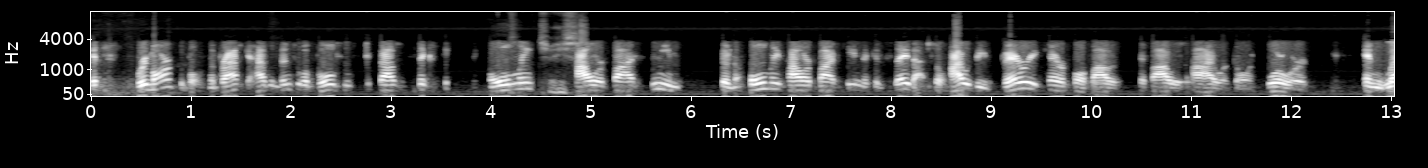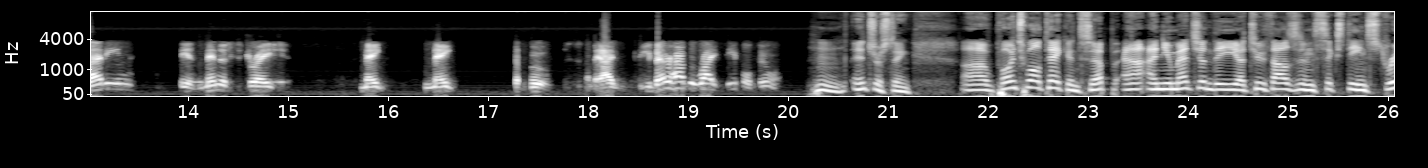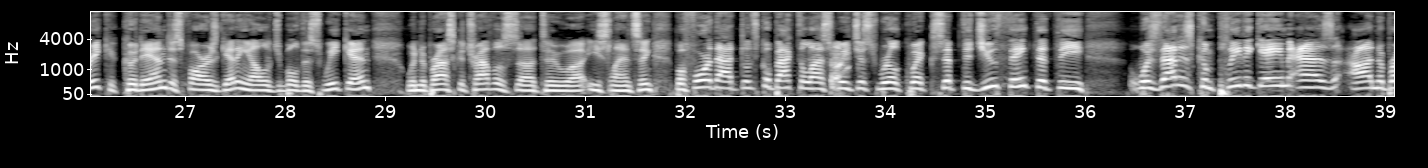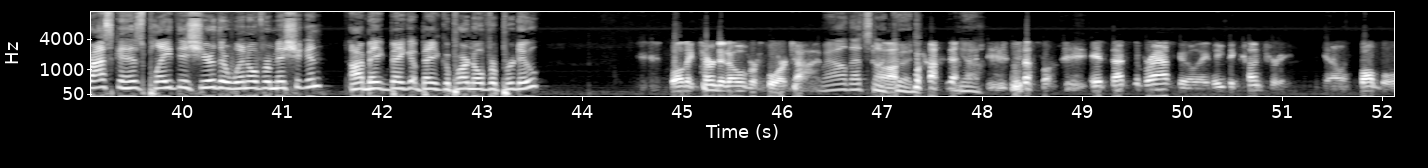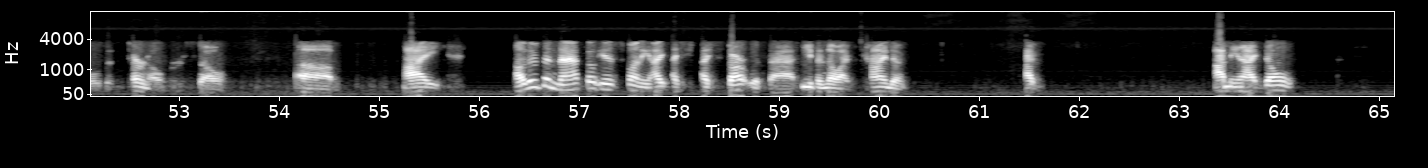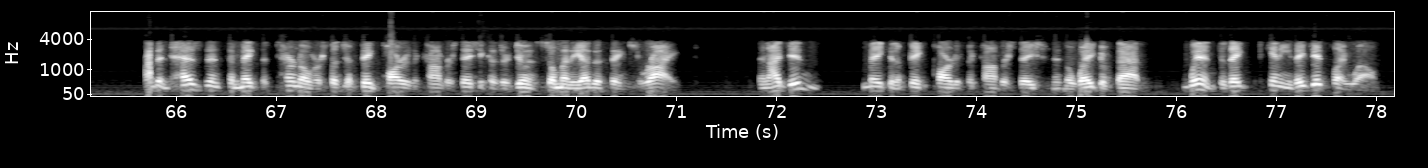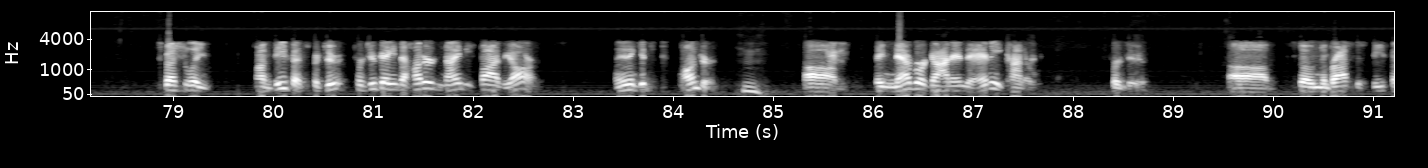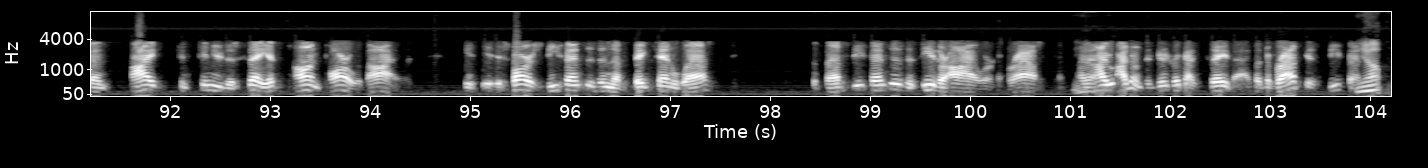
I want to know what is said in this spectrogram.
it's remarkable. Nebraska hasn't been to a bowl since 2016. The only Jeez. Power Five team. They're the only Power Five team that can say that. So I would be very careful if I was if I was Iowa going forward in letting the administration make make the moves. I mean, I, you better have the right people doing. Hmm, interesting. Uh, points well taken, Sip. Uh, and you mentioned the uh, 2016 streak could end as far as getting eligible this weekend when Nebraska travels uh, to uh, East Lansing. Before that, let's go back to last week just real quick. Sip, did you think that the was that as complete a game as uh, Nebraska has played this year? Their win over Michigan, I beg, beg, beg your pardon, over Purdue. Well, they turned it over four times. Well, that's not good. yeah. so it, that's Nebraska. Though. They lead the country, you know, in fumbles and turnovers. So, um, I, other than that, though, it's funny. I, I I start with that, even though I've kind of, I, I mean, I don't. I've been hesitant to make the turnover such a big part of the conversation because they're doing so many other things right, and I didn't make it a big part of the conversation in the wake of that win because they Kenny they did play well, especially on defense. Purdue, Purdue gained 195 yards. They didn't get 100. Hmm. Um, they never got into any kind of Purdue. Uh, so Nebraska's defense, I continue to say it's on par with Iowa. It, it, as far as defenses in the Big Ten West, the best defenses, it's either Iowa or Nebraska. I, I, I don't think I'd say that, but Nebraska's defense, Yep.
